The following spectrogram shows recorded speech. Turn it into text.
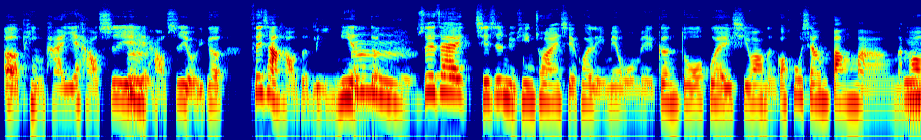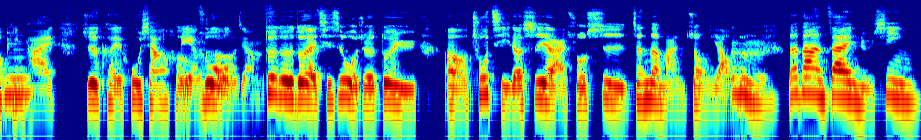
呃品牌也好，事业也嗯好，是有一个非常好的理念的。嗯所以在其实女性创业协会里面，我们也更多会希望能够互相帮忙，然后品牌就是可以互相合作合这样子对对对，其实我觉得对于呃初期的事业来说，是真的蛮重要的。嗯那当然，在女性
